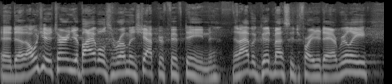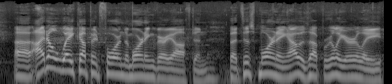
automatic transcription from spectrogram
And uh, I want you to turn your Bibles to Romans chapter 15. And I have a good message for you today. I really, uh, I don't wake up at four in the morning very often, but this morning I was up really early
